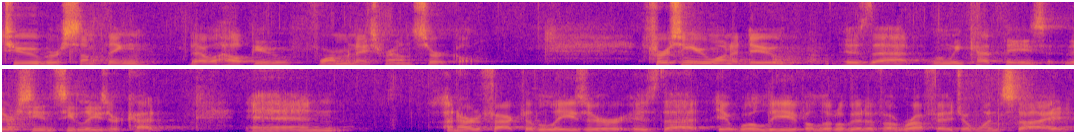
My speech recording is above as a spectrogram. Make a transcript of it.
tube, or something that will help you form a nice round circle. First thing you want to do is that when we cut these, they're CNC laser cut, and an artifact of the laser is that it will leave a little bit of a rough edge on one side.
